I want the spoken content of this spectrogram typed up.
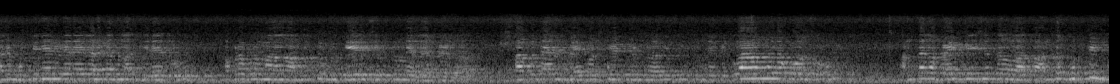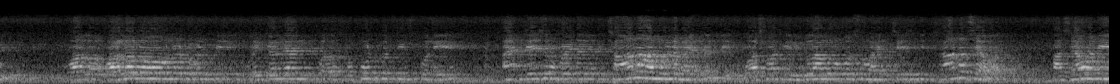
అది ముట్టినేని వీరయ్య గారికి అది నాకు తెలియదు అప్పుడప్పుడు మా మిత్రుడు పేరు చెప్తుండే లైబ్రరీలో కాకపోతే ఆయన పేపర్ స్టేట్మెంట్లు అవి చూస్తుంటే వికలాంగుల కోసం అంతగా ఫైట్ చేసిన తర్వాత అంత గుర్తింపు వాళ్ళ వాళ్ళలో ఉన్నటువంటి వైకల్యాన్ని సపోర్ట్గా తీసుకొని ఆయన చేసిన ఫైట్ అనేది చాలా అమూల్యమైనదండి వాస్తవానికి వికలాంగుల కోసం ఆయన చేసింది చాలా సేవ ఆ సేవని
